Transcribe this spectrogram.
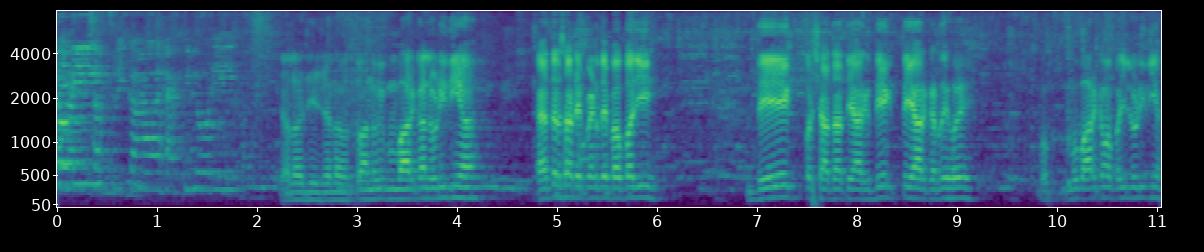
ਲੋਹੜੀ। ਸਤਿ ਸ੍ਰੀ ਅਕਾਲ ਹੈਪੀ ਲੋਹੜੀ। ਚਲੋ ਜੀ ਚਲੋ। ਤੁਹਾਨੂੰ ਵੀ ਮੁਬਾਰਕਾਂ ਲੋਹੜੀ ਦੀਆਂ। ਇੱਧਰ ਸਾਡੇ ਪਿੰਡ ਦੇ ਬਾਬਾ ਜੀ। ਦੇਗ ਪ੍ਰਸ਼ਾਦਾ ਤਿਆਰ ਦੇਗ ਤਿਆਰ ਕਰਦੇ ਹੋਏ। ਮੁਬਾਰਕਾਂ ਬਾਬਾ ਜੀ ਲੋਹੜੀ ਦੀਆਂ।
